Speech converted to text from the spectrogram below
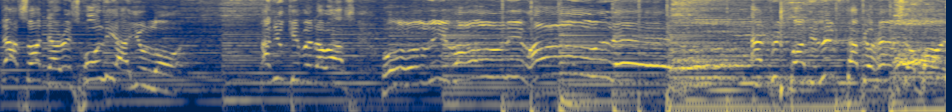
That's all there is. Holy are you, Lord. Can you give it to us? Holy, holy, holy. Everybody lift up your hands, your voice.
